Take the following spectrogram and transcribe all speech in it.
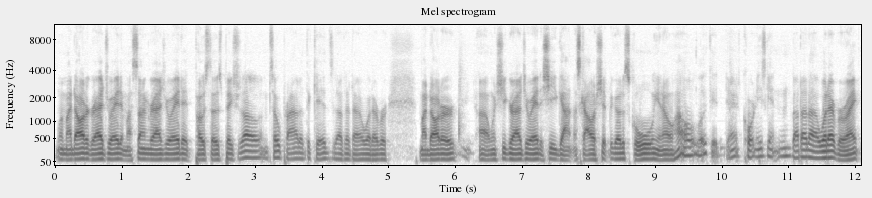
When my daughter graduated, my son graduated, post those pictures. Oh, I'm so proud of the kids, da da da, whatever. My daughter, uh, when she graduated, she had gotten a scholarship to go to school. You know, oh look at yeah, Courtney's getting da da da, whatever, right?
